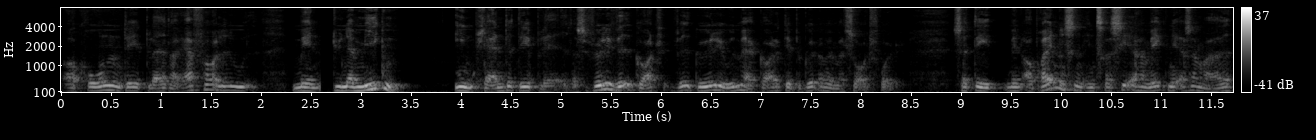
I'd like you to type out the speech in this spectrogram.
og kronen, det er et blad, der er foldet ud. Men dynamikken i en plante, det er bladet. Og selvfølgelig ved godt, ved Gøle udmærket godt, at det begynder med, at man så et frø. Så det, men oprindelsen interesserer ham ikke nær så meget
